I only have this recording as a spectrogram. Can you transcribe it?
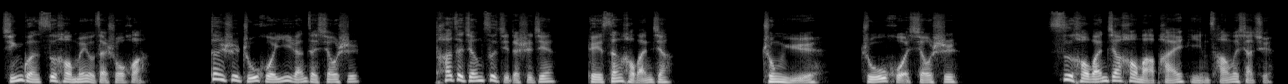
尽管四号没有在说话，但是烛火依然在消失。他在将自己的时间给三号玩家。终于，烛火消失。四号玩家号码牌隐藏了下去，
